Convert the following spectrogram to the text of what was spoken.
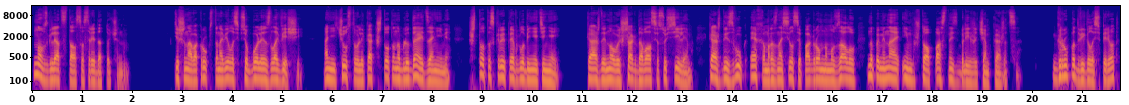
но взгляд стал сосредоточенным. Тишина вокруг становилась все более зловещей. Они чувствовали, как что-то наблюдает за ними, что-то скрытое в глубине теней. Каждый новый шаг давался с усилием, каждый звук эхом разносился по огромному залу, напоминая им, что опасность ближе, чем кажется. Группа двигалась вперед,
